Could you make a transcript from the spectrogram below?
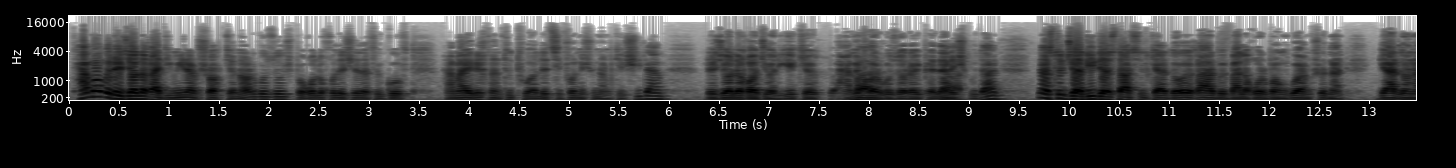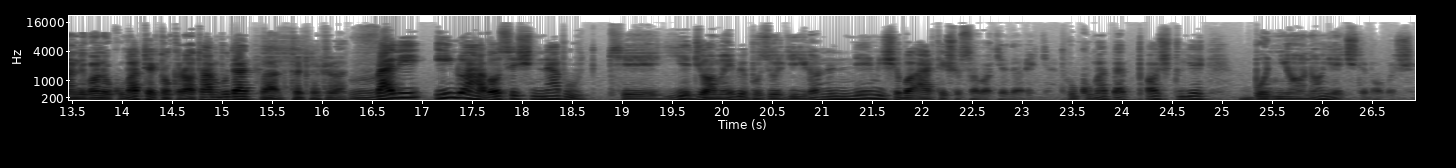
تمام رجال قدیمی رو هم شاه کنار گذاشت. به قول خودش یه دفعه گفت همه ریختن تو توالت سیفونشون هم کشیدم. رجال قاجاریه که همه بله. کارگزارای پدرش بله. بودن. نسل جدیدی از تحصیل کرده های غرب بله قربانگو هم شدن. گردانندگان حکومت تکنوکرات هم بودن. بله تکنوکرات. ولی این رو حواسش نبود که یه جامعه به بزرگی ایران رو نمیشه با ارتش و ساواک اداره کرد. حکومت باید پاش توی بنیانای اجتماع باشه.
